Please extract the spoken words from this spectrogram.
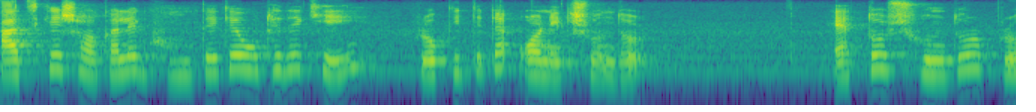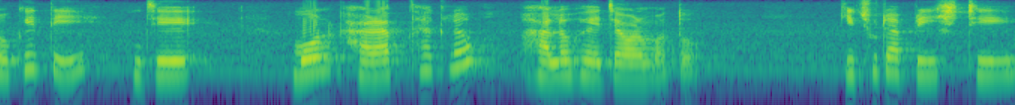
আজকে সকালে ঘুম থেকে উঠে দেখি প্রকৃতিটা অনেক সুন্দর। এত সুন্দর প্রকৃতি যে মন খারাপ থাকলেও ভালো হয়ে যাওয়ার মতো। কিছুটা বৃষ্টি,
